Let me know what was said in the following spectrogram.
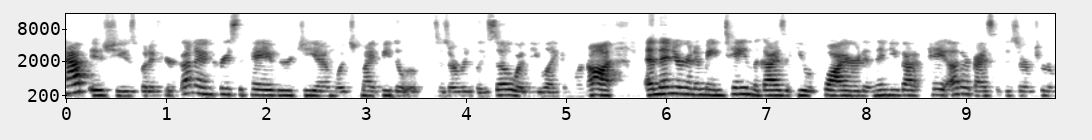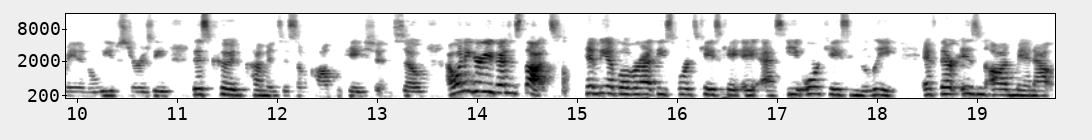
cap issues, but if you're going to increase the pay of your GM, which might be deservedly so, whether you like him or not, and then you're going to maintain the guys that you acquired, and then you got to pay other guys that deserve to remain in a Leafs jersey, this could come into some complications. So I want to hear you guys' thoughts. Hit me up over at the Sports Case K A S E or Casing the League. If there is an odd man out,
